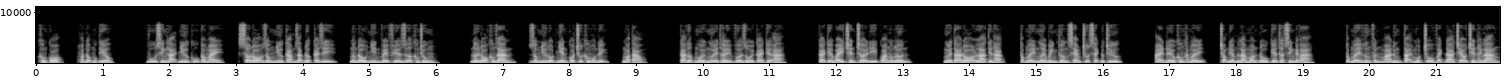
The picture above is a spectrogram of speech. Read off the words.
không có, hoạt động mục tiêu. Vũ sinh lại như cũ cao mày sau đó giống như cảm giác được cái gì, ngẩng đầu nhìn về phía giữa không trung. Nơi đó không gian, giống như đột nhiên có chút không ổn định, ngoa tạo. Cá ướp mối ngươi thấy vừa rồi cái kia a? Cái kia bay trên trời đi qua ngông lớn. Người ta đó là tiên hạc, tóc mây ngươi bình thường xem chút sách được chứ? Ai đều không khác mấy, trọng điểm là món đồ kia thật xinh đẹp a. Tóc mây hưng phấn mà đứng tại một chỗ vách đá treo trên hành lang,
